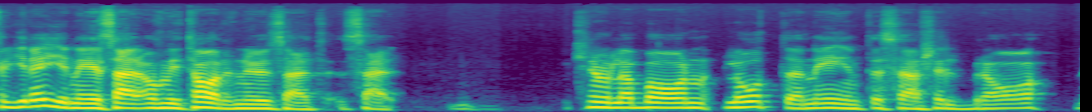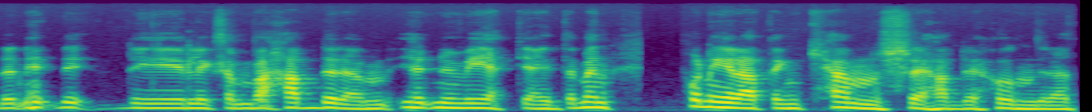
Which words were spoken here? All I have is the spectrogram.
För grejen är så här, om vi tar det nu så här, så här Knulla barn, låten är inte särskilt bra. Den, det, det är liksom, vad hade den? Nu vet jag inte, men ponera att den kanske hade 100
